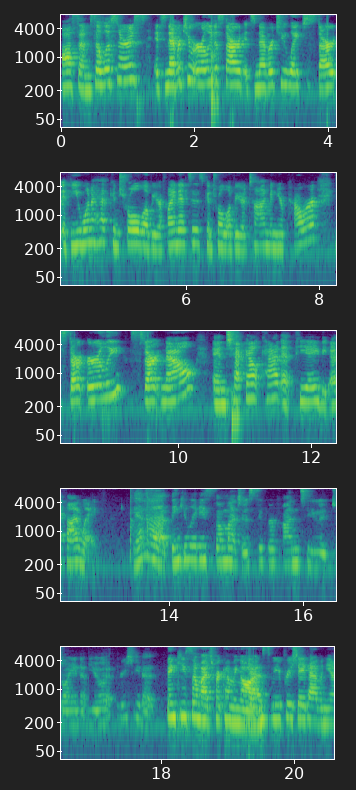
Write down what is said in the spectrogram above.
Awesome. So, listeners, it's never too early to start. It's never too late to start. If you want to have control over your finances, control over your time and your power, start early, start now, and check out Kat at PA the FI Way. Yeah, thank you, ladies, so much. It was super fun to join you. Appreciate it. Thank you so much for coming on. Yes, we appreciate having you.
